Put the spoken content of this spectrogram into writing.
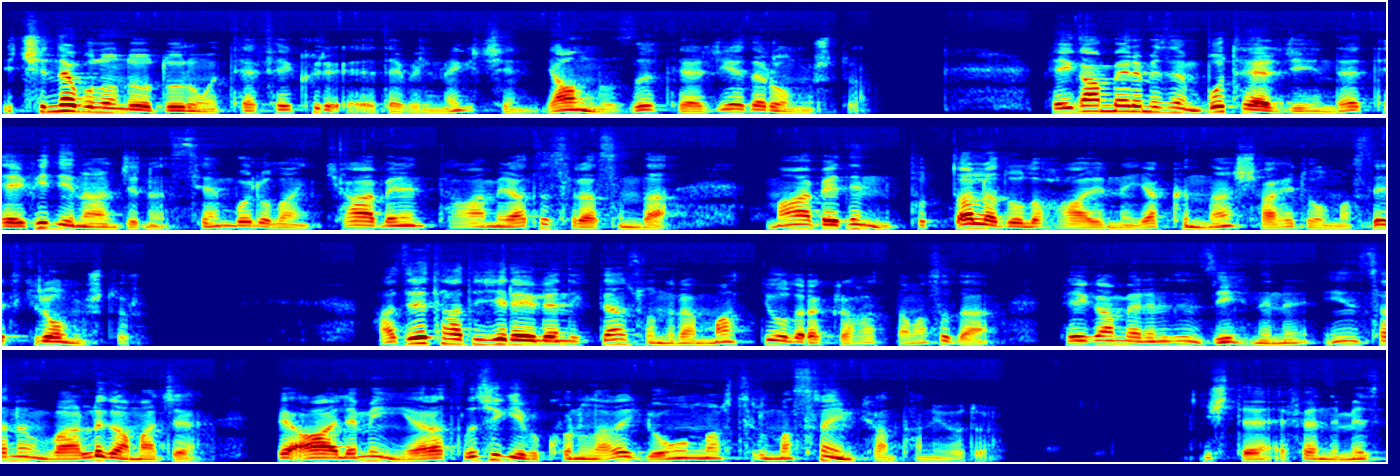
İçinde bulunduğu durumu tefekkür edebilmek için yalnızlığı tercih eder olmuştu. Peygamberimizin bu tercihinde tevhid inancını sembol olan Kabe'nin tamiratı sırasında mabedin putlarla dolu haline yakından şahit olması etkili olmuştur. Hazreti Hatice ile evlendikten sonra maddi olarak rahatlaması da Peygamberimizin zihnini insanın varlık amacı ve alemin yaratılışı gibi konulara yoğunlaştırılmasına imkan tanıyordu. İşte Efendimiz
